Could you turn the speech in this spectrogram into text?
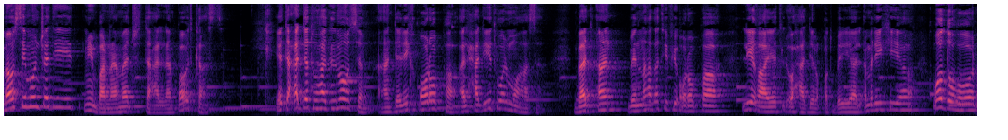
موسم جديد من برنامج تعلم بودكاست. يتحدث هذا الموسم عن تاريخ أوروبا الحديث والمعاصر بدءا بالنهضة في أوروبا لغاية الأحادية القطبية الأمريكية وظهور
